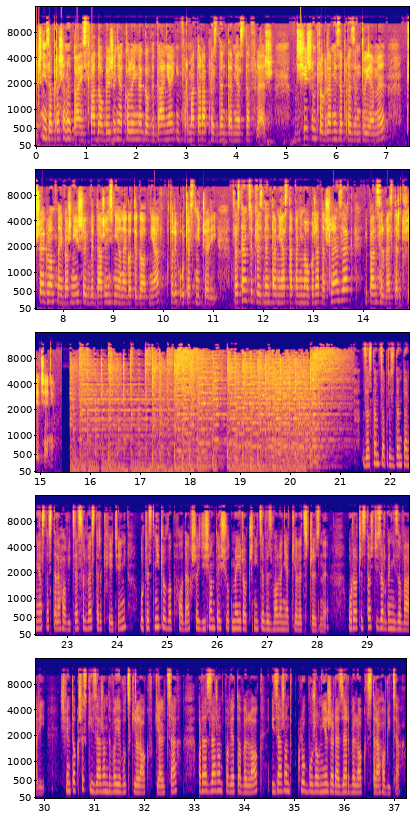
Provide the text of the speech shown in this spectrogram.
Serdecznie zapraszamy Państwa do obejrzenia kolejnego wydania informatora prezydenta miasta Flash. W dzisiejszym programie zaprezentujemy przegląd najważniejszych wydarzeń z minionego tygodnia, w których uczestniczyli zastępcy prezydenta miasta pani Małgorzata Szlęzak i pan Sylwester Kwiecień. Zastępca prezydenta miasta Starachowice, Sylwester Kwiecień, uczestniczył w obchodach 67. rocznicy wyzwolenia Kielecczyzny. Uroczystości zorganizowali Świętokrzyski Zarząd Wojewódzki LOK w Kielcach oraz Zarząd Powiatowy LOK i Zarząd Klubu Żołnierzy Rezerwy LOK w Starachowicach.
